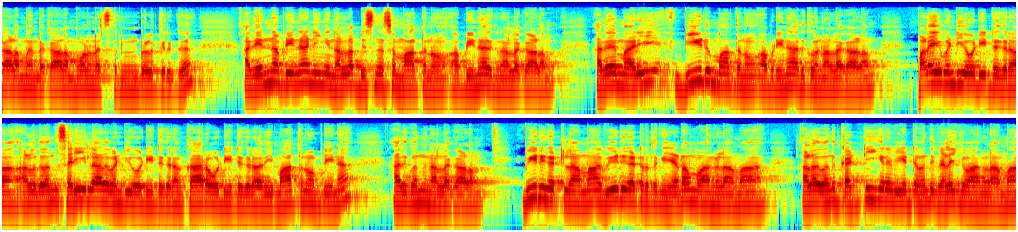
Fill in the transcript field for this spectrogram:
காலமாக இந்த காலம் மூல நட்சத்திர நண்பர்களுக்கு இருக்குது அது என்ன அப்படின்னா நீங்கள் நல்ல பிஸ்னஸை மாற்றணும் அப்படின்னா அதுக்கு நல்ல காலம். அதே மாதிரி வீடு மாற்றணும் அப்படின்னா அதுக்கு ஒரு நல்ல காலம். பழைய வண்டி ஓட்டிகிட்டு இருக்கிறோம் அல்லது வந்து சரியில்லாத வண்டி ஓட்டிகிட்டு இருக்கிறோம் காரை ஓட்டிகிட்டு இருக்கிறோம் அதை மாற்றணும் அப்படின்னா அதுக்கு வந்து நல்ல காலம். வீடு கட்டலாமா? வீடு கட்டுறதுக்கு இடம் வாங்கலாமா? அல்லது வந்து கட்டிக்கிற வீட்டை வந்து விலைக்கு வாங்கலாமா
